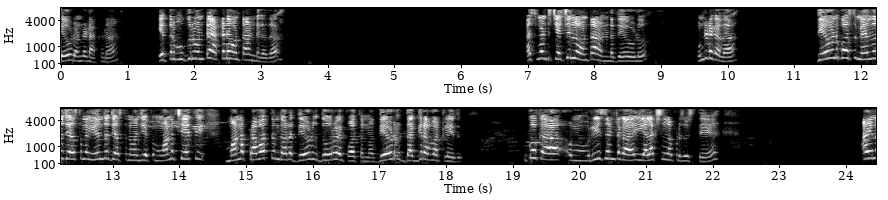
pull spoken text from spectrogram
దేవుడు ఉండడు అక్కడ. ఇద్దరు ముగ్గురు ఉంటే అక్కడే ఉంటాండు కదా. అసమంటి చర్చిల్లో ఉంటా దేవుడు. ఉండడు కదా. దేవుని కోసం ఏందో చేస్తున్నాం ఏందో చేస్తున్నాం అని చెప్పి మన చేతి మన ప్రవర్తన ద్వారా దేవుడికి దూరం అయిపోతున్నాం దేవుడు దగ్గర అవ్వట్లేదు. ఇంకొక రీసెంట్గా ఈ ఎలక్షన్ అప్పుడు చూస్తే ఆయన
